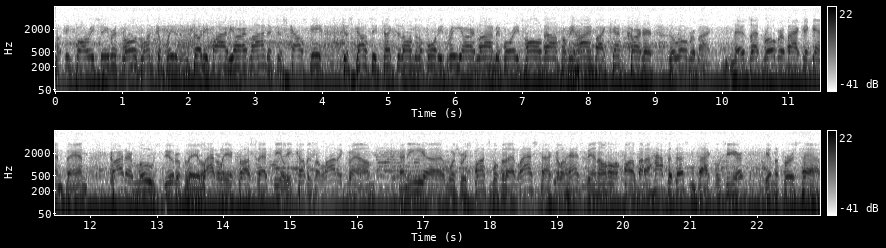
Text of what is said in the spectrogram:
looking for a receiver, throws one completed at the 35-yard line to Cieszkowski. Cieszkowski takes it on to the 43-yard line before he's hauled down from behind by Kent Carter, the roverback. There's that roverback again, Van. Carter moves beautifully laterally across that field. He covers a lot of ground, and he uh, was responsible for that last tackle and has been on, a, on about a half a dozen tackles here in the first half.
